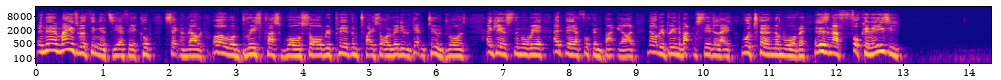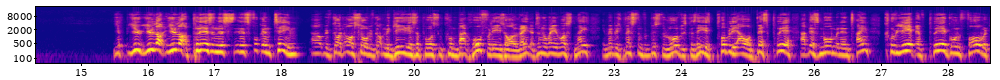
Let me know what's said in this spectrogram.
In their minds, we're thinking it's the FA Cup second round. Oh, we'll breeze past Walsall. We played them twice already. We're getting two draws against them away at their fucking backyard. Now we bring them back to Stadium Light. We'll turn them over. It isn't that fucking easy. You, you, you lot, you lot of players in this in this fucking team. Uh, we've got also we've got McGeady supposed to come back. Hopefully he's all right. I don't know where he was tonight. He maybe he's resting for Bristol Rovers because he is probably our best player at this moment in time. Creative player going forward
